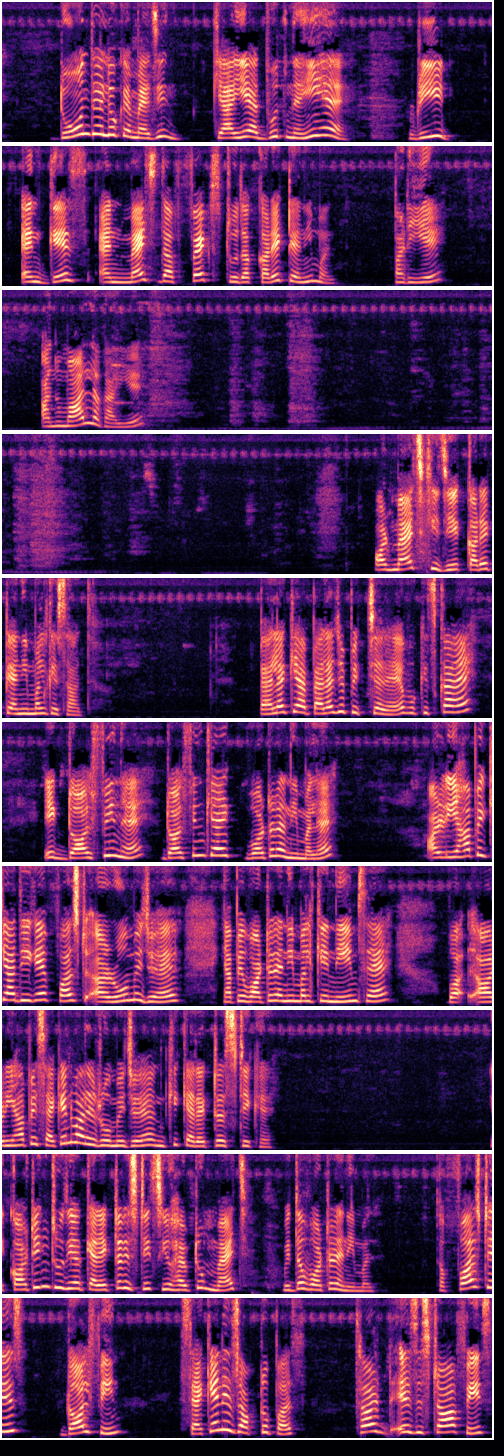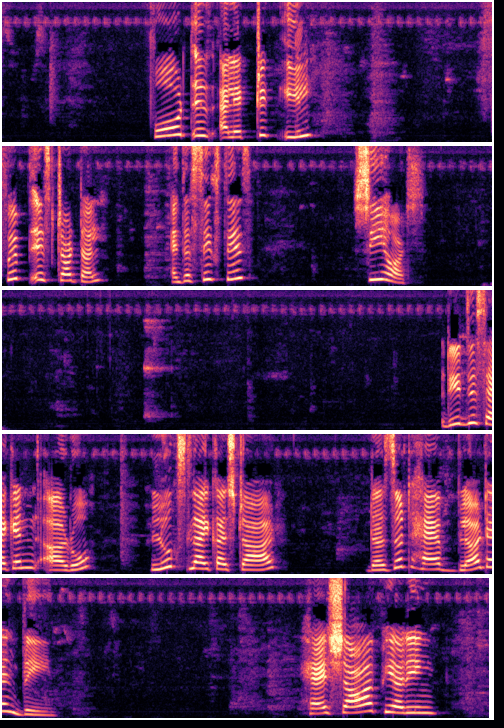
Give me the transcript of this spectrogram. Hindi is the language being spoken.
डोंट दे लुक इमेजिन क्या ये अद्भुत नहीं है? Read and guess and match the facts to the correct animal पढ़िए। अनुमान लगाइए। और मैच कीजिए करेक्ट एनिमल के साथ। पहला क्या, पहला जो पिक्चर है, वो किसका है? एक डॉल्फिन है। डॉल्फिन क्या एक वाटर एनिमल है? और यहाँ पे क्या दिए गए फ़र्स्ट रो में जो है, यहाँ पे वाटर एनिमल के नेम्स है। और यहाँ पे सेकंड वाले रो में जो है, उनकी कैरेक्टरिस्टिक है। According to their characteristics you have to match with the water animal the first is dolphin second is octopus third is starfish fourth is electric eel fifth is turtle. And the sixth is seahorse. Read the second uh, row. Looks like a star. Doesn't have blood and brain? Has sharp hearing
